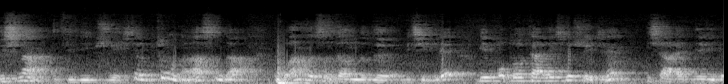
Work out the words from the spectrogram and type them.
dışına itildiği bir süreçte bütün bunlar aslında Hollanda'sın tanımladığı biçimiyle bir otoriterleşme sürecinin işaretleriydi.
